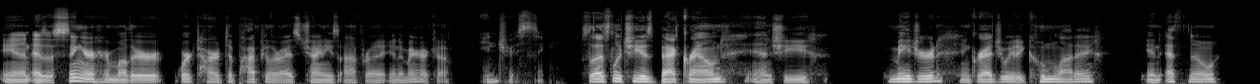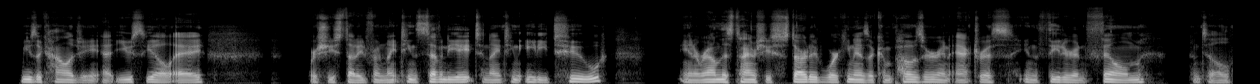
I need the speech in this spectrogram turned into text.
And as a singer, her mother worked hard to popularize Chinese opera in America. Interesting. So that's Lucia's background, and she majored and graduated cum laude in ethnomusicology at UCLA, where she studied from 1978 to 1982. And around this time, she started working as a composer and actress in theater and film until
